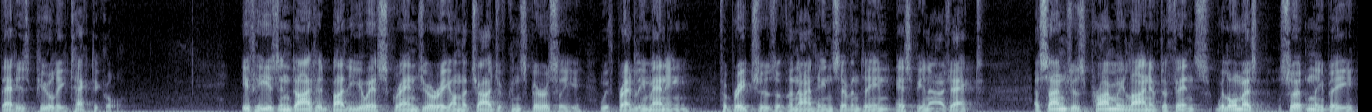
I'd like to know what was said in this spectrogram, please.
that is purely tactical. If he is indicted by the US grand jury on the charge of conspiracy with Bradley Manning for breaches of the 1917 Espionage Act, Assange's primary line of defence will almost certainly be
